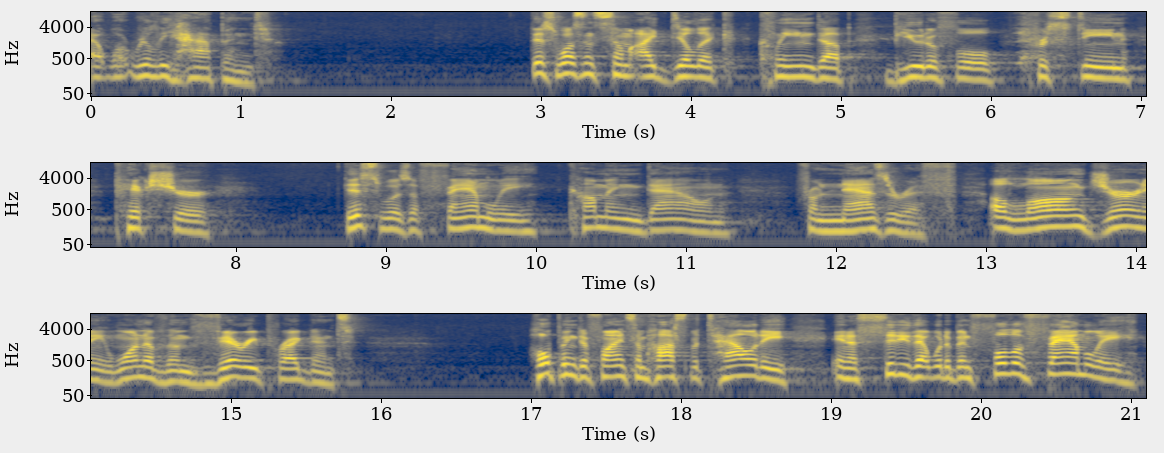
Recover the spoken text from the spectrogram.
at what really happened. This wasn't some idyllic, cleaned up, beautiful, pristine picture. This was a family coming down from Nazareth, a long journey, one of them very pregnant, hoping to find some hospitality in a city that would have been full of family.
